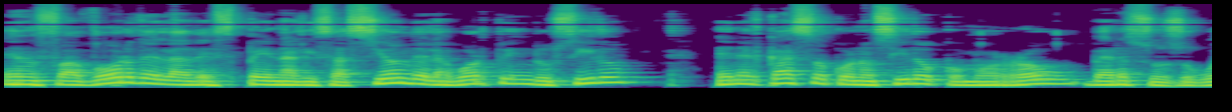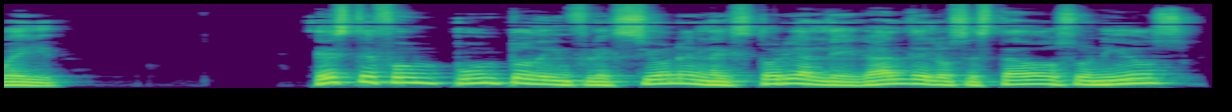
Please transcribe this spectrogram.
en favor de la despenalización del aborto inducido en el caso conocido como Roe versus Wade. Este fue un punto de inflexión en la historia legal de los Estados Unidos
